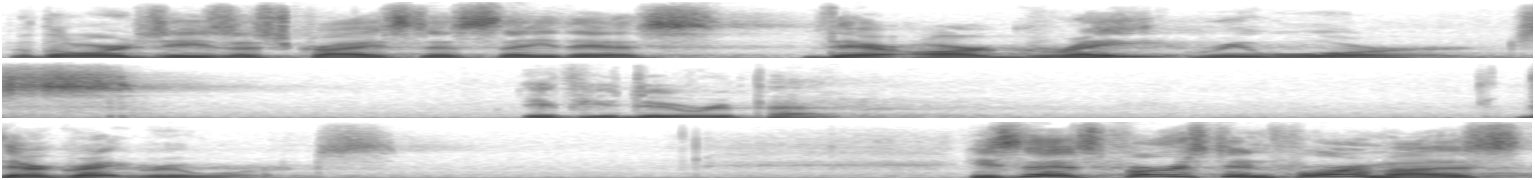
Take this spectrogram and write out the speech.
But the Lord Jesus Christ does say this there are great rewards if you do repent. There are great rewards. He says, first and foremost,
